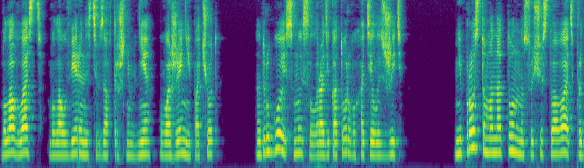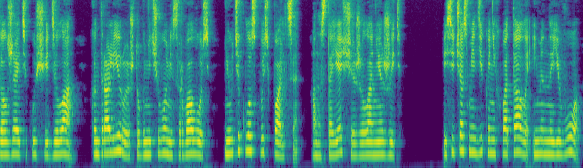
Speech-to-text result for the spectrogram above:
Была власть, была уверенность в завтрашнем дне, уважение и почет. На другой смысл, ради которого хотелось жить. Не просто монотонно существовать, продолжая текущие дела, контролируя, чтобы ничего не сорвалось, не утекло сквозь пальцы, а настоящее желание жить. И сейчас мне дико не хватало именно его,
